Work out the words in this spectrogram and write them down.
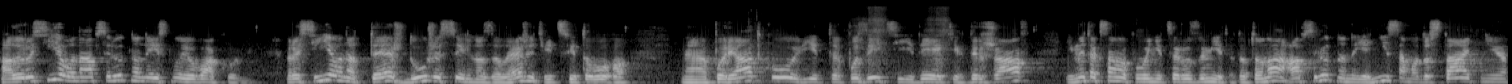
Але Росія вона абсолютно не існує у вакуумі. Росія вона теж дуже сильно залежить від світового е, порядку, від позиції деяких держав. І ми так само повинні це розуміти. Тобто вона абсолютно не є ні самодостатньою,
